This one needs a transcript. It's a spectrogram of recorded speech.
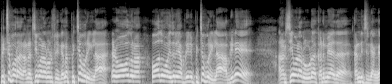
பிச்சை போகிறாரு அண்ணன் சீமானவர்கள் சொல்லியிருக்காங்க பிச்சை போகிறீங்களா ஓதணும் ஓதுவோம் இதுலையும் அப்படின்னு பிச்சை போகிறீங்களா அப்படின்னு அண்ணன் சீமானவர்கள் கூட கடுமையாக இதை கண்டிச்சிருக்காங்க.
